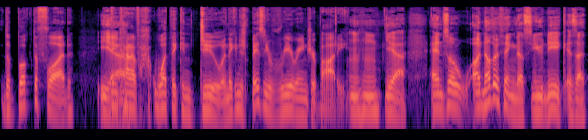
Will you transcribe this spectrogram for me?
the book, The Flood. Yeah. and kind of what they can do, and they can just basically rearrange your body. Yeah. And so another thing that's unique is that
